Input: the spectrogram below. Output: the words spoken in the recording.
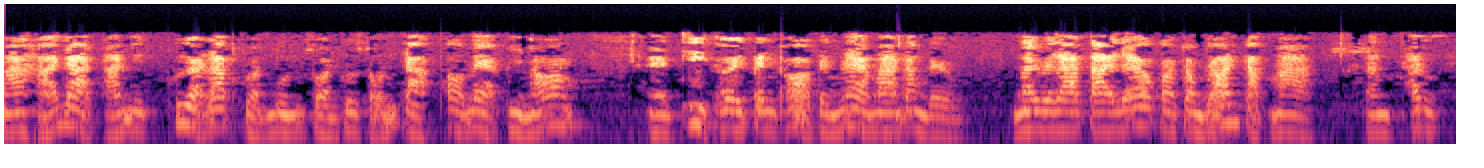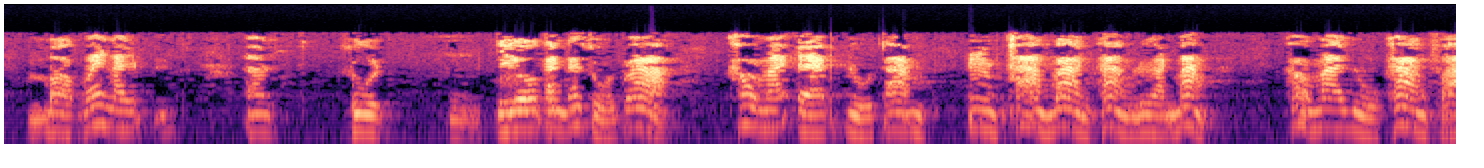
มาหาญาติหามิตร พื่อรับส่วนบุญส่วนกุศลจากพ่อแม่พี่น้องที่เคยเป็นพ่อเป็นแม่มาดั้งเดิม ในเวลาตายแล้วก็ต้องย้อนกลับมาท่านบอกไว้ในสูตรกิโลกันทสูตรว่าเข้ามาแอบอยู่ตามข้างบ้านข้างเรือนบ้าง เข้ามาอยู่ข้างฝา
